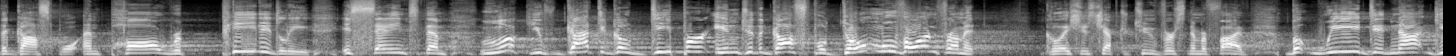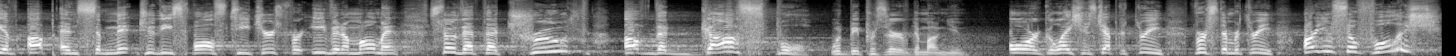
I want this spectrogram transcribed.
the gospel. And Paul repeatedly is saying to them, Look, you've got to go deeper into the gospel. Don't move on from it. Galatians chapter 2, verse number 5. But we did not give up and submit to these false teachers for even a moment, so that the truth of the gospel would be preserved among you. Or Galatians chapter 3, verse number 3. Are you so foolish?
